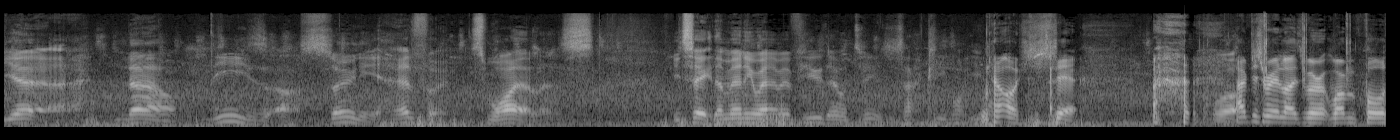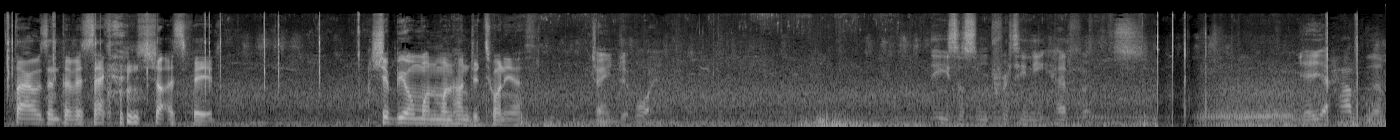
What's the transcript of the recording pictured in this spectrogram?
Yeah. Now, these are Sony headphones, it's wireless. You take them anywhere with you, they will do exactly what you want. Oh shit. What? I've just realised we're at one four thousandth of a second shutter speed. Should be on one one hundred twentieth. Change it, boy. These are some pretty neat headphones. Yeah, you have them,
